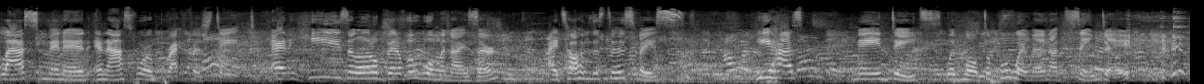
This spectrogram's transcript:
last minute and asks for a breakfast date?" And he's a little bit of a womanizer. I tell him this to his face. He has made dates with multiple women at the same day.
